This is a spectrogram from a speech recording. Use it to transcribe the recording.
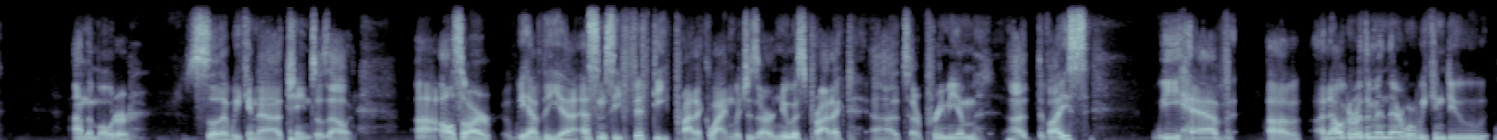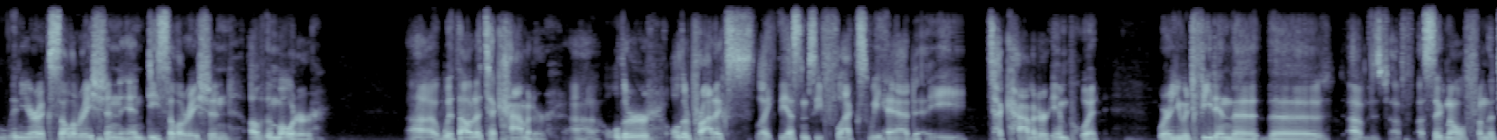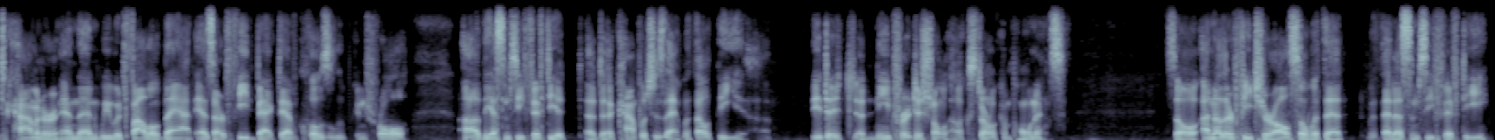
on the motor so that we can uh, change those out. Uh, also our we have the uh, smc 50 product line which is our newest product. Uh, it's our premium device. We have uh, an algorithm in there where we can do linear acceleration and deceleration of the motor without a tachometer older older products like the smc flex we had a tachometer input where you would feed in the the uh, a signal from the tachometer, and then we would follow that as our feedback to have closed loop control. Uh, the SMC50 it, it accomplishes that without the uh, the need for additional external components. So another feature also with that with that SMC50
